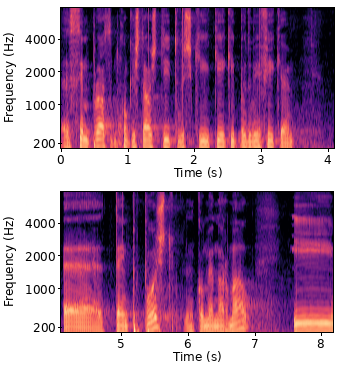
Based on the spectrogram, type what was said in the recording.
uh, sempre próximo de conquistar os títulos que, que a equipa do Benfica tem proposto, como é normal, e,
